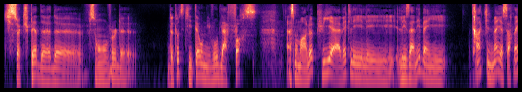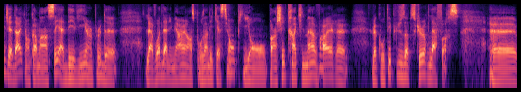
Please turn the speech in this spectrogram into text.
qui s'occupaient de, si on veut, de, de tout ce qui était au niveau de la force à ce moment-là. Puis avec les, années, ben, tranquillement, il y a certains Jedi qui ont commencé à dévier un peu de la voie de la lumière en se posant des questions, puis ont penché tranquillement vers euh, le côté plus obscur de la force. Euh,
